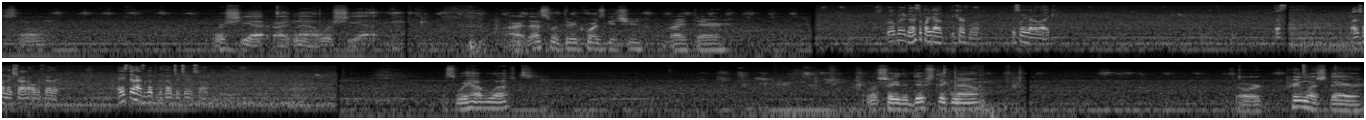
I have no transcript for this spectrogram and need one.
So, where's she at right now? Where's she at? All right, that's what three quarts get you right there. A. That's the part you gotta be careful. This one you gotta like. I just wanna make sure I don't overfill it. I still have to go to the filter too, so. That's what we have left. I'm gonna show you the dipstick now. So we're pretty much there.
